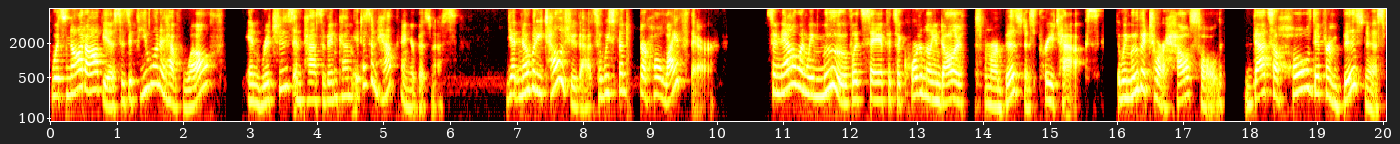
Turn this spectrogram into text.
What's not obvious is if you want to have wealth and riches and passive income, it doesn't happen in your business. Yet nobody tells you that. So we spend our whole life there. So now when we move, let's say if it's a quarter million dollars from our business pre tax, and we move it to our household, that's a whole different business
